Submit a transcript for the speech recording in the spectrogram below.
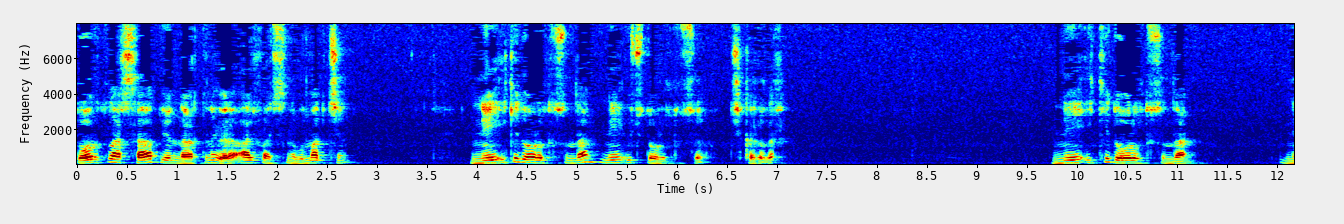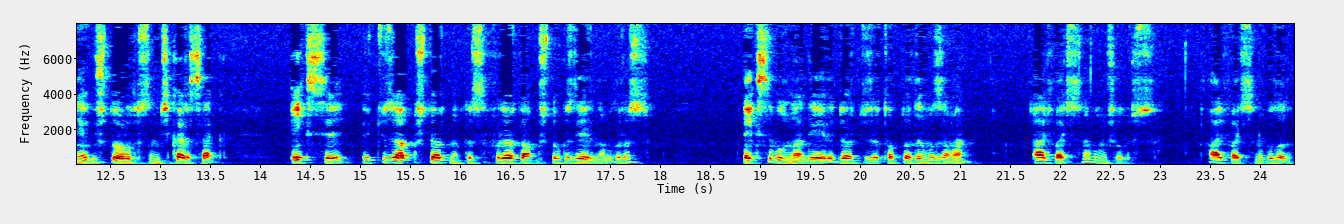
Doğrultular saat yönünde arttığına göre alfa açısını bulmak için N2 doğrultusundan N3 doğrultusu çıkarılır. N2 doğrultusundan N3 doğrultusunu çıkarırsak eksi 364.0469 değerini buluruz. Eksi bulunan değeri 400'e topladığımız zaman alfa açısını bulmuş oluruz. Alfa açısını bulalım.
